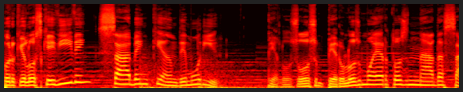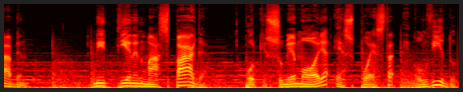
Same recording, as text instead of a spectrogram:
Porque los que viven saben que han de morir, pero los, pero los muertos nada saben, ni tienen más paga, porque su memoria es puesta en olvido.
